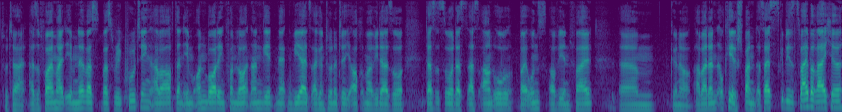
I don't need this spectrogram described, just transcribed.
Total. Also vor allem halt eben, ne, was, was Recruiting, aber auch dann eben Onboarding von Leuten angeht, merken wir als Agentur natürlich auch immer wieder so, das ist so, dass das A und O bei uns auf jeden Fall. Ähm, Genau, aber dann, okay, spannend. Das heißt, es gibt diese zwei Bereiche,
